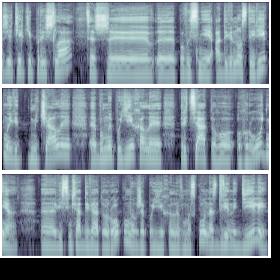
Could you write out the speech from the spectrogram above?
ж я тільки прийшла, це ж е, е, по весні. А 90-й рік ми відмічали, е, бо ми поїхали 30 грудня е, 89-го року. Ми вже поїхали в Москву. У нас дві неділі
